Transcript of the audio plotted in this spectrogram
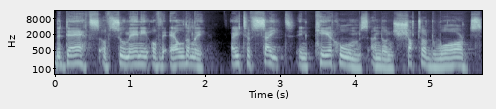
the deaths of so many of the elderly, out of sight in care homes and on shuttered wards,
